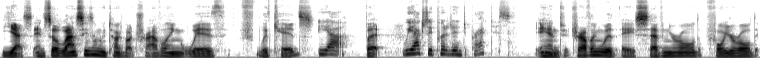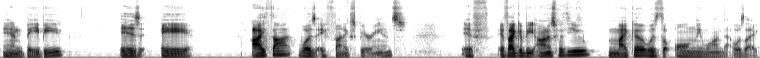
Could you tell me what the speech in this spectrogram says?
Yes, and so last season we talked about traveling with with kids, Yeah. but We actually put it into practice. And traveling with a 7-year-old, 4-year-old and baby is a I thought was a fun experience. If if I could be honest with you, Micah was the only one that was like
